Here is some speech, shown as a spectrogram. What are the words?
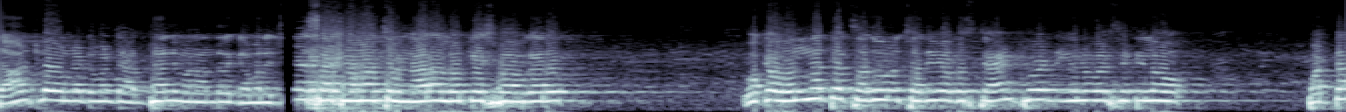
దాంట్లో ఉన్నటువంటి అర్థాన్ని మనం అందరూ గమనించారు శాఖ మంత్రులు నారా లోకేష్ బాబు గారు ఒక ఉన్నత చదువులు చదివి ఒక స్టాన్ఫోర్డ్ యూనివర్సిటీలో పట్టా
